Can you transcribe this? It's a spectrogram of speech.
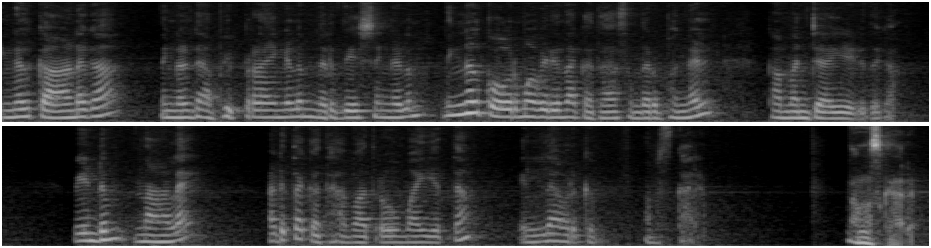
നിങ്ങൾ കാണുക നിങ്ങളുടെ അഭിപ്രായങ്ങളും നിർദ്ദേശങ്ങളും നിങ്ങൾക്ക് ഓർമ്മ വരുന്ന കഥാസന്ദർഭങ്ങൾ കമന്റായി എഴുതുക. വീണ്ടും നാളെ അടുത്ത കഥാപാത്രവുമായി എത്താം. എല്ലാവർക്കും നമസ്കാരം. നമസ്കാരം.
